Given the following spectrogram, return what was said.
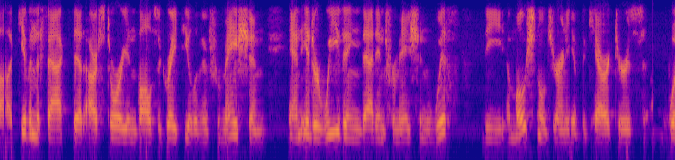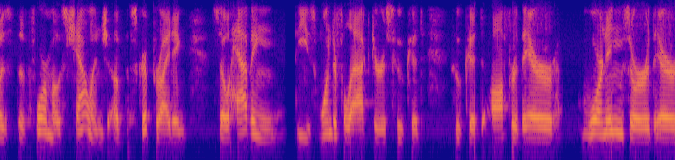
uh, given the fact that our story involves a great deal of information and interweaving that information with the emotional journey of the characters was the foremost challenge of the script writing. So having these wonderful actors who could who could offer their warnings or their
